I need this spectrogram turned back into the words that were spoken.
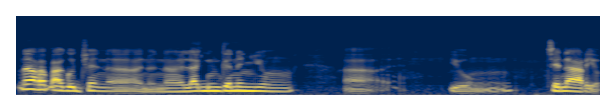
nakakapagod siya na, ano, na laging ganun yung, uh, yung senaryo.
